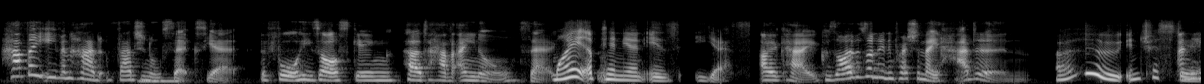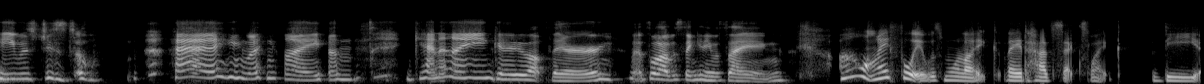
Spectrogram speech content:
Have they even had vaginal sex yet before he's asking her to have anal sex? My opinion is yes. Okay, because I was under the impression they hadn't. Oh, interesting. And he was just, oh, hey, hi, um, can I go up there? That's what I was thinking he was saying. Oh, I thought it was more like they'd had sex like the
